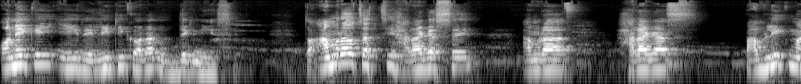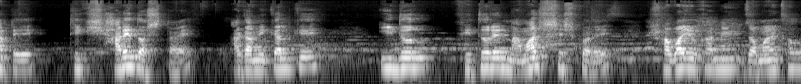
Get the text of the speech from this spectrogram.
অনেকেই এই র্যালিটি করার উদ্যোগ নিয়েছে। তো আমরাও চাচ্ছি হারাগাছে, আমরা হারাগাছ পাবলিক মাঠে ঠিক সাড়ে দশটায় আগামীকালকে ঈদ উল ফিতরের নামাজ শেষ করে সবাই ওখানে জমায়েত হব।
